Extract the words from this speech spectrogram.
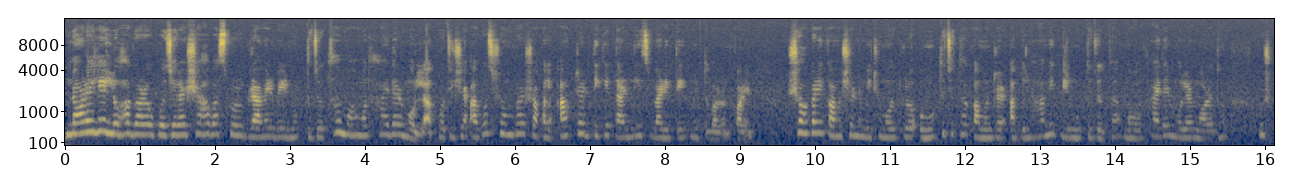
নড়াইলের লোহাগড়া উপজেলার শাহবাজপুর গ্রামের বীর মুক্তিযোদ্ধা মোহাম্মদ হায়দার মোল্লা পঁচিশে আগস্ট সোমবার সকাল আটটার দিকে তার নিজ বাড়িতে মৃত্যুবরণ করেন। সহকারী কমিশনার মিঠু মৈত্র ও মুক্তিযোদ্ধা কমান্ডার আব্দুল হামিদ বীর মুক্তিযোদ্ধা মোহাম্মদ হায়দার মোল্লার মরদেহ পুষ্প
